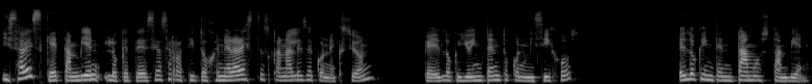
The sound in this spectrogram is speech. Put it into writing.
Y sabes qué, también lo que te decía hace ratito, generar estos canales de conexión, que es lo que yo intento con mis hijos, es lo que intentamos también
